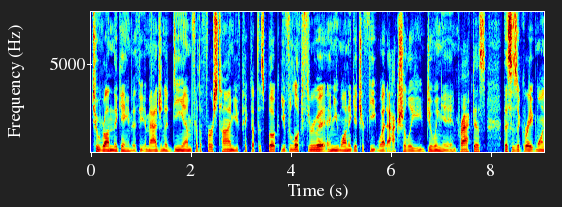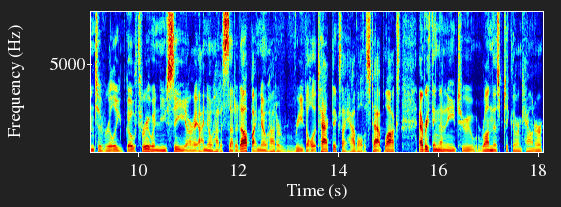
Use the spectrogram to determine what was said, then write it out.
to run the game if you imagine a dm for the first time you've picked up this book you've looked through it and you want to get your feet wet actually doing it in practice this is a great one to really go through and you see all right i know how to set it up i know how to read all the tactics i have all the stat blocks everything that i need to run this particular encounter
